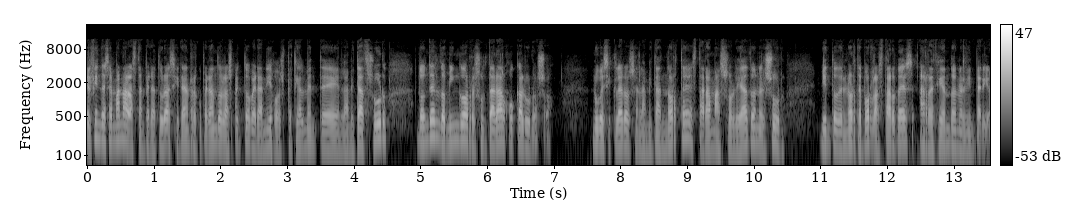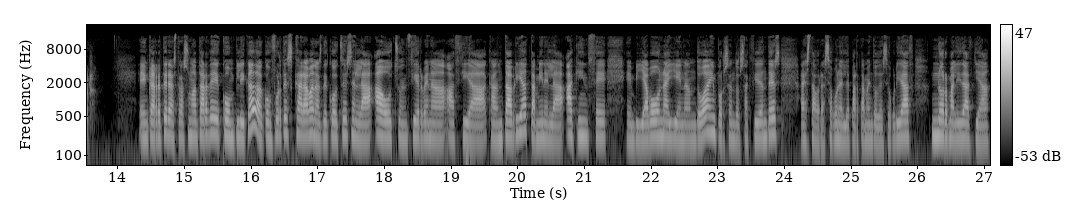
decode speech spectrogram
El fin de semana las temperaturas irán recuperando el aspecto veraniego, especialmente en la mitad sur, donde el domingo resultará algo caluroso. Nubes y claros en la mitad norte, estará más soleado en el sur, viento del norte por las tardes, arreciando en el interior. En carreteras, tras una tarde complicada, con fuertes caravanas de coches en la A8 en Ciervena hacia Cantabria, también en la A15 en Villabona y en Andoain por sendos accidentes. A esta hora, según el Departamento de Seguridad, normalidad ya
